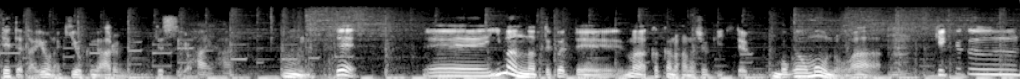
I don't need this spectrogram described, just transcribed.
出てたような記憶があるんですよ。はいはい。うん。で、えー、今になってこうやって、まあ、閣下の話を聞いてて、僕が思うのは、うん、結局、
